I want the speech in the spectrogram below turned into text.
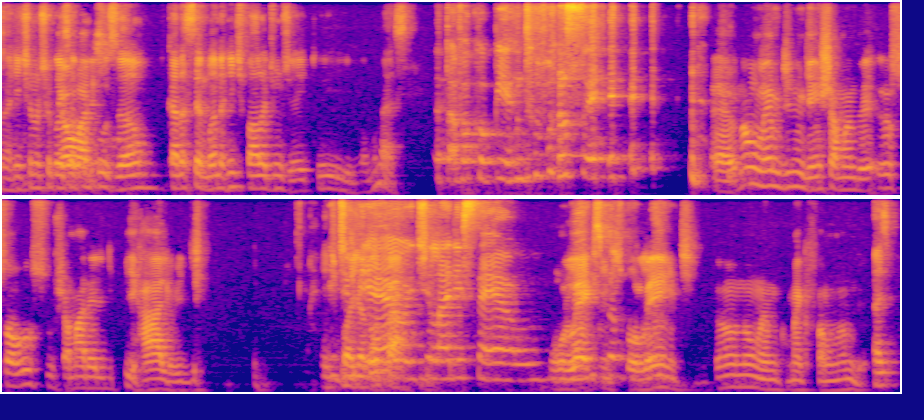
A gente não chegou a essa conclusão. Cada semana a gente fala de um jeito e vamos nessa. Eu estava copiando você. É, eu não lembro de ninguém chamando ele. Eu só ouço chamar ele de pirralho e de e de Biel, e de Laricel. O Lex Insolente. Então eu não lembro como é que fala o nome dele. Mas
